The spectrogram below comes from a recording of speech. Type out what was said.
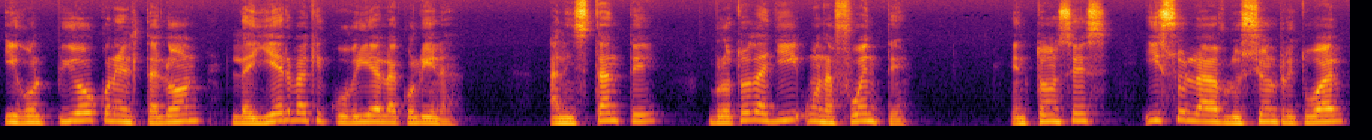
y golpeó con el talón la hierba que cubría la colina. Al instante brotó de allí una fuente. Entonces hizo la ablución ritual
